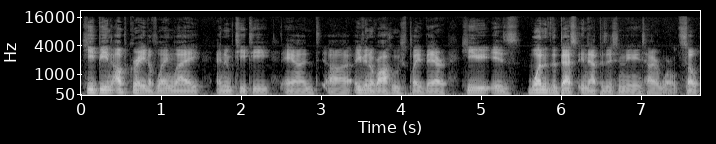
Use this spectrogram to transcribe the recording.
he'd be an upgrade of Lenglet and Umtiti and uh, even who's played there. He is one of the best in that position in the entire world. So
